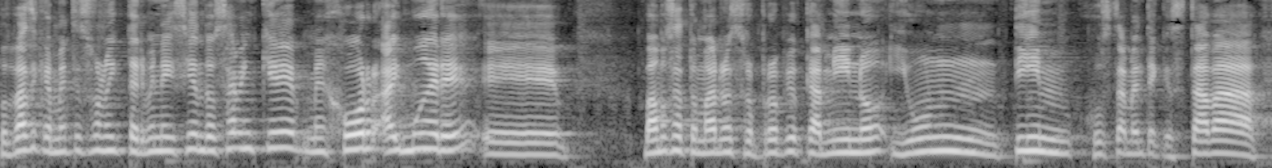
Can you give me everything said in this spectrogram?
pues básicamente Sony termina diciendo, ¿saben qué? Mejor ahí muere, eh, vamos a tomar nuestro propio camino y un team justamente que estaba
